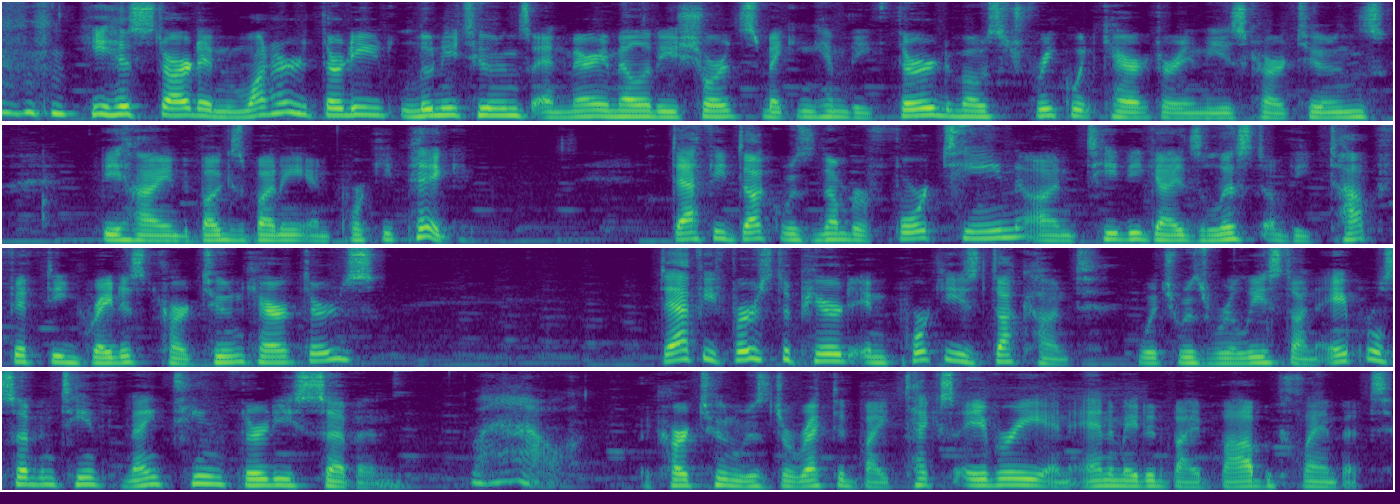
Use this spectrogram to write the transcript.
he has starred in 130 Looney Tunes and Merrie Melody shorts, making him the third most frequent character in these cartoons, behind Bugs Bunny and Porky Pig. Daffy Duck was number 14 on TV Guide's list of the top 50 greatest cartoon characters. Daffy first appeared in Porky's Duck Hunt, which was released on April 17, 1937. Wow. The cartoon was directed by Tex Avery and animated by Bob Clampett.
